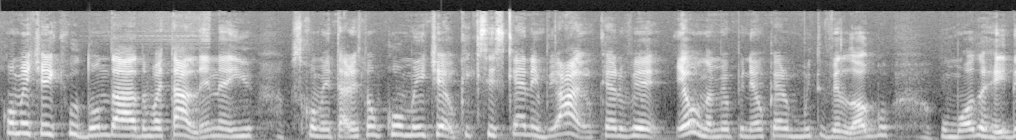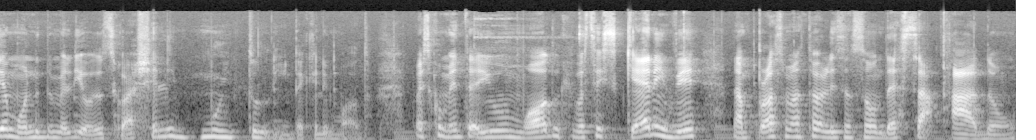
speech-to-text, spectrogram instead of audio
Comente aí que o dono da addon vai estar tá lendo aí os comentários. Então comente aí o que, que, vocês querem ver. Ah, eu quero ver, eu na minha opinião, quero muito ver logo o modo Rei Demônio do Meliodas, que eu acho ele muito lindo aquele modo. Mas comente aí o modo que vocês querem ver na próxima atualização dessa addon. Adam.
